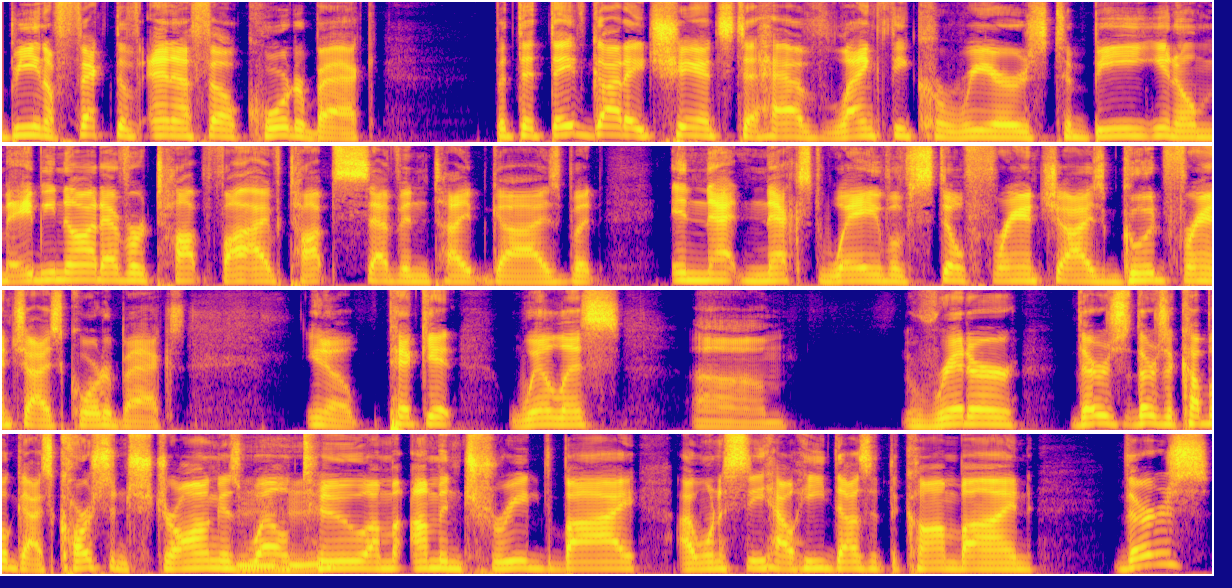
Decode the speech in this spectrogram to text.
be an effective NFL quarterback, but that they've got a chance to have lengthy careers, to be, you know, maybe not ever top five, top seven type guys, but in that next wave of still franchise, good franchise quarterbacks. You know, Pickett, Willis, um, Ridder. There's there's a couple guys. Carson Strong as well mm-hmm. too. I'm I'm intrigued by. I want to see how he does at the combine. There's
